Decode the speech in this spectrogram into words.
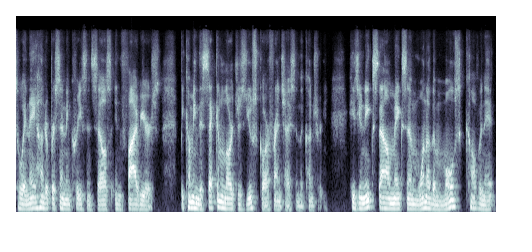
to an 800% increase in sales in five years, becoming the second largest used car franchise in the country. His unique style makes him one of the most confident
